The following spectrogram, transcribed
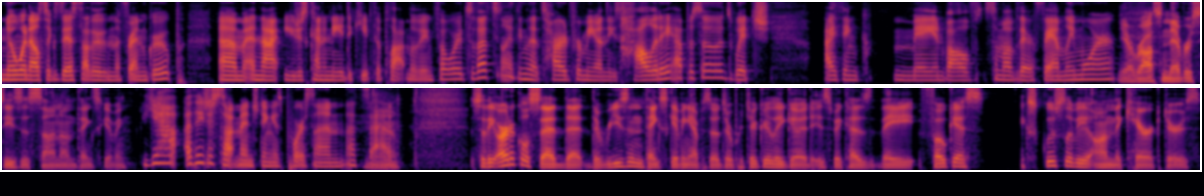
no one else exists other than the friend group. Um, and that you just kind of need to keep the plot moving forward. So that's the only thing that's hard for me on these holiday episodes, which I think may involve some of their family more. Yeah, Ross never sees his son on Thanksgiving. Yeah, they just stopped mentioning his poor son. That's sad. So the article said that the reason Thanksgiving episodes are particularly good is because they focus exclusively on the characters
